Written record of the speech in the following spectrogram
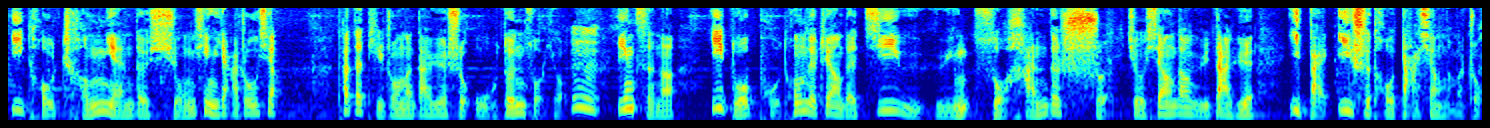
一头成年的雄性亚洲象，它的体重呢大约是五吨左右。嗯，因此呢，一朵普通的这样的积雨云所含的水，就相当于大约一百一十头大象那么重。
